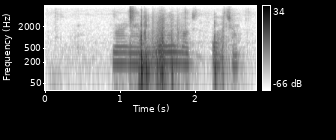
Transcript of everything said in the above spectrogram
Ben yani bir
